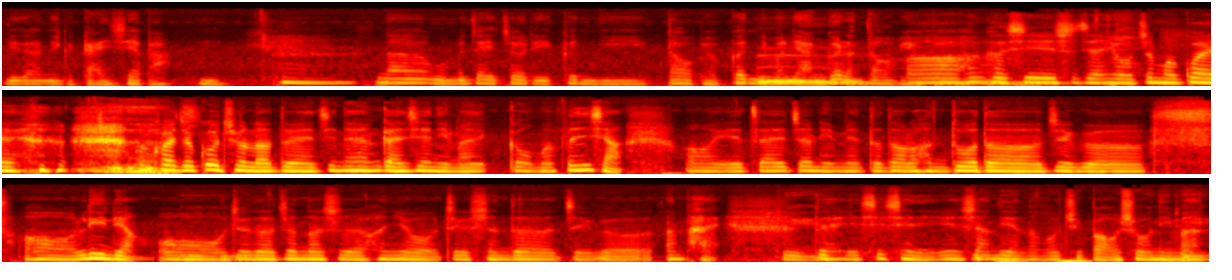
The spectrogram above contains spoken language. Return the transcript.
你的那个感谢吧，嗯。嗯那我们在这里跟你道别，跟你们两个人道别吧。啊，很可惜时间有这么快，很快就过去了。对，今天很感谢你们跟我们分享，嗯、也在这里面得到了很多的这个哦力量哦，嗯我觉得真的是很有这个神的这个安排。对对，也谢谢你，愿上帝能够去保守你们。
